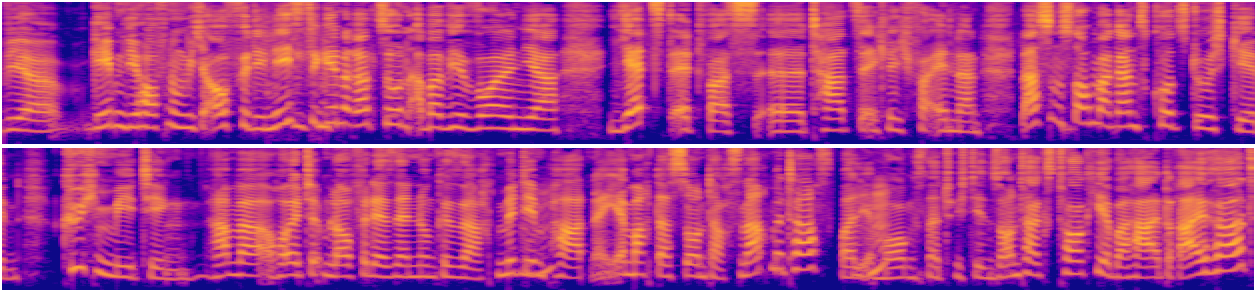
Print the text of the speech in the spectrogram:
wir geben die Hoffnung nicht auf für die nächste Generation, aber wir wollen ja jetzt etwas äh, tatsächlich verändern. Lass uns noch mal ganz kurz durchgehen. Küchenmeeting haben wir heute im Laufe der Sendung gesagt mit mhm. dem Partner. Ihr macht das sonntags nachmittags, weil mhm. ihr morgens natürlich den Sonntagstalk hier bei HR3 hört.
